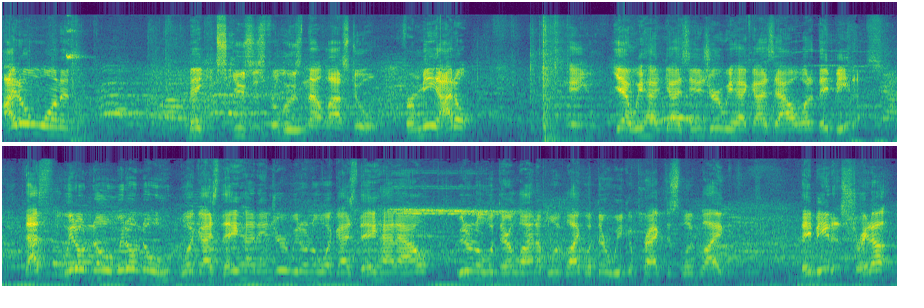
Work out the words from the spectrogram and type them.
I don't want to make excuses for losing that last duel. For me, I don't. Yeah, we had guys injured, we had guys out. What they beat us. That's we don't know. We don't know what guys they had injured. We don't know what guys they had out. We don't know what their lineup looked like, what their week of practice looked like. They beat us straight up,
